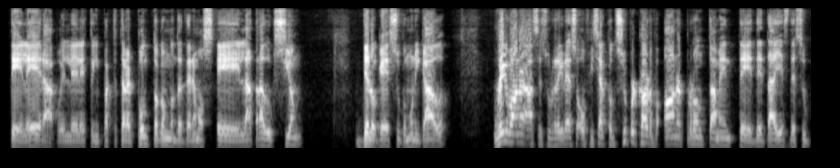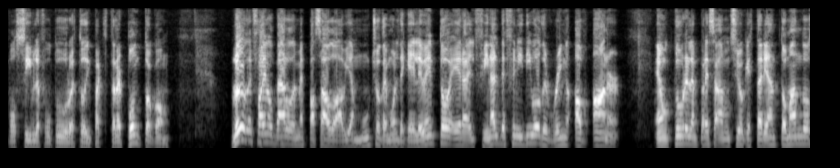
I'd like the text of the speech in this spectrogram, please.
cartelera. Pueden leer esto en impactoestelar.com donde tenemos eh, la traducción de lo que es su comunicado. Ring of Honor hace su regreso oficial con Supercard of Honor prontamente. Detalles de su posible futuro. Esto de impactoestelar.com. Luego del Final Battle del mes pasado había mucho temor de que el evento era el final definitivo de Ring of Honor. En octubre la empresa anunció que estarían tomando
